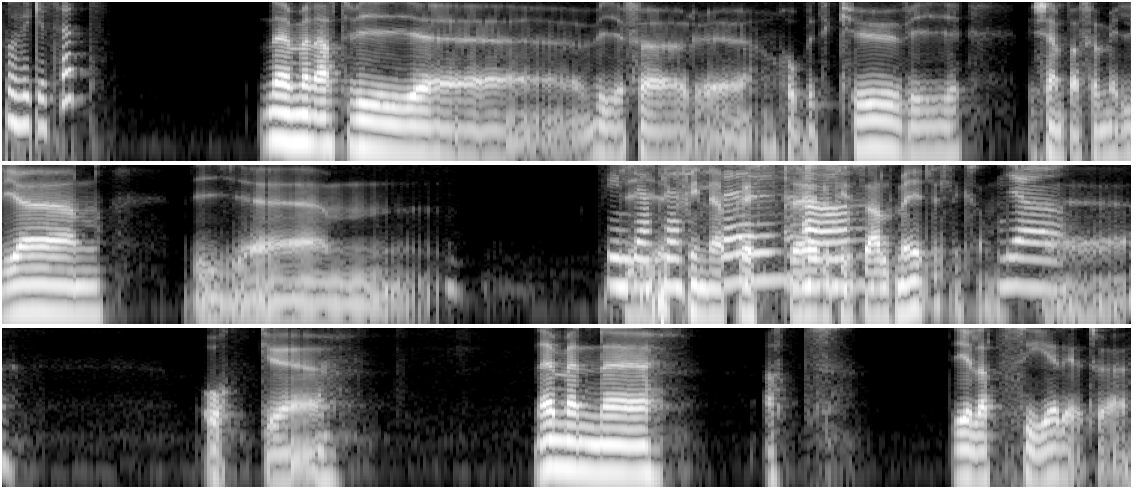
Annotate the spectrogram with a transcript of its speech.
På vilket sätt? nej men att vi, eh, vi är för eh, hbtq, vi, vi kämpar för miljön, vi, eh, Kvinnliga vi präster. kvinnliga präster Ja. det finns allt möjligt liksom. Ja. Och eh, nej men eh, att det gäller att se det tror jag.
